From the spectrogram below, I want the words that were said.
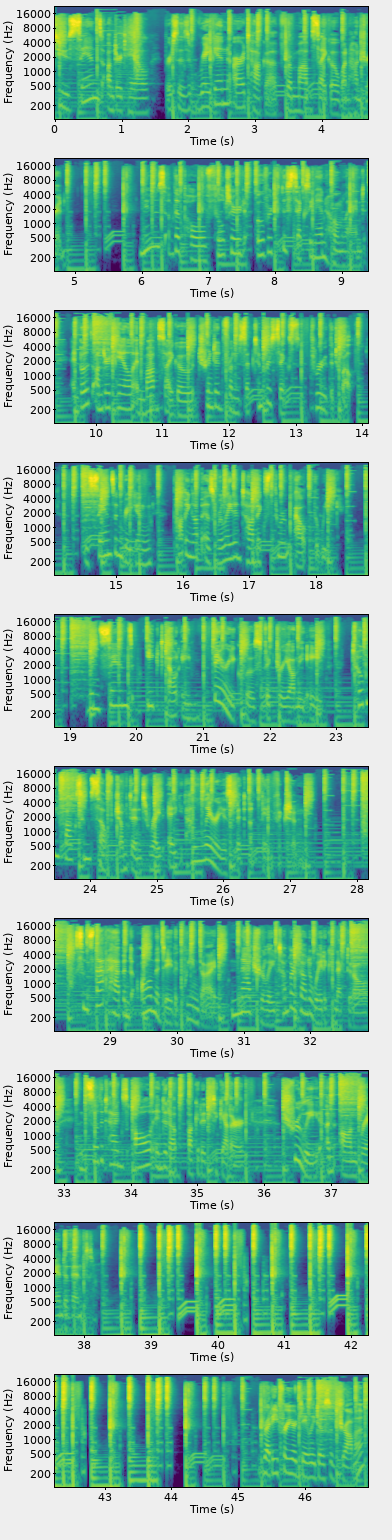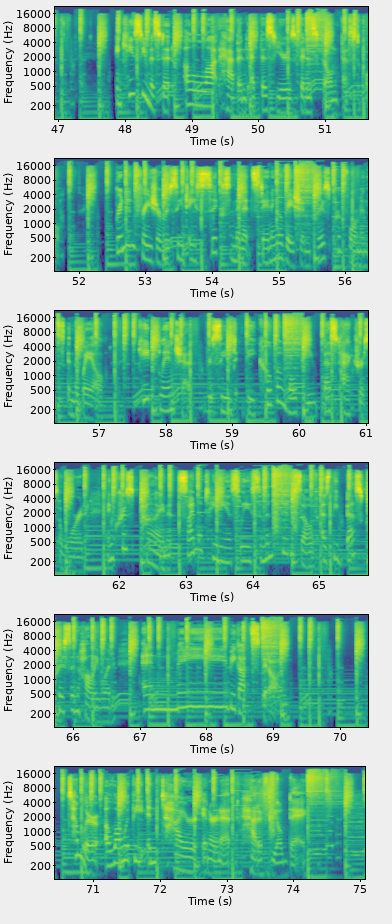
to Sans Undertale versus Reigen Arataka from Mob Psycho 100. News of the poll filtered over to the Sexy Man homeland, and both Undertale and Mob Psycho trended from September 6th through the 12th, with Sans and Reigen popping up as related topics throughout the week. When Sans eked out a very close victory on the 8th, Toby Fox himself jumped in to write a hilarious bit of fanfiction. Since that happened on the day the Queen died, naturally, Tumblr found a way to connect it all, and so the tags all ended up bucketed together. Truly an on brand event. Ready for your daily dose of drama? In case you missed it, a lot happened at this year's Venice Film Festival. Brendan Fraser received a six minute standing ovation for his performance in The Whale. Cate Blanchett received the Coppa Volpi Best Actress Award, and Chris Pine simultaneously cemented himself as the best Chris in Hollywood and maybe got spit on. Tumblr, along with the entire internet, had a field day.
